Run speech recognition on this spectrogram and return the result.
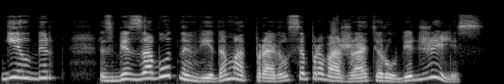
Гилберт с беззаботным видом отправился провожать Руби Джилис.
